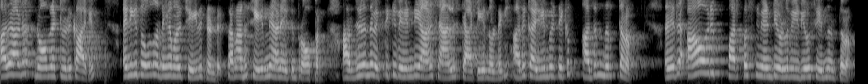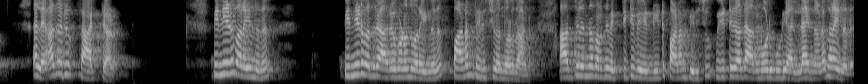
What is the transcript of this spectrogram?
അതാണ് ഒരു കാര്യം. എനിക്ക് തോന്നുന്നു അദ്ദേഹം അത് ചെയ്തിട്ടുണ്ട്. കാരണം അത് ചെയ്യുന്നതാണ് ഏറ്റവും പ്രോപ്പർ അർജുൻ എന്ന വ്യക്തിക്ക് വേണ്ടിയാണ് ചാനൽ സ്റ്റാർട്ട് ചെയ്യുന്നുണ്ടെങ്കിൽ അത് കഴിയുമ്പോഴത്തേക്കും അത് നിർത്തണം. അതായത് ആ ഒരു പർപ്പസിന് വേണ്ടിയുള്ള വീഡിയോസ് ചെയ്ത് നിർത്തണം. അല്ലെ? അതൊരു ഫാക്റ്റ് ആണ്. പിന്നീട് പറയുന്നത് പിന്നീട് വന്നൊരു ആരോപണം എന്ന് പറയുന്നത് പണം പിരിച്ചു എന്നുള്ളതാണ്. അർജുൻ എന്ന് പറഞ്ഞ വ്യക്തിക്ക് വേണ്ടിയിട്ട് പണം പിരിച്ചു. വീട്ടുകാരുടെ അറിവോട് കൂടി അല്ല എന്നാണ് പറയുന്നത്.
